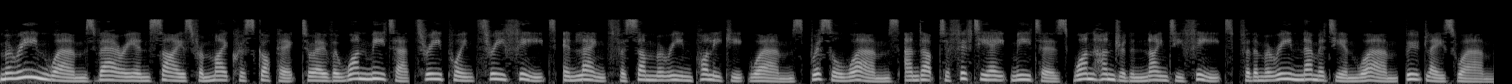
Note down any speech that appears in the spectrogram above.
Marine worms vary in size from microscopic to over 1 meter (3.3 feet) in length for some marine polychaete worms, bristle worms, and up to 58 meters (190 feet) for the marine nemertean worm, bootlace worm.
